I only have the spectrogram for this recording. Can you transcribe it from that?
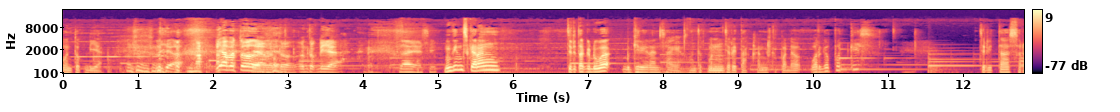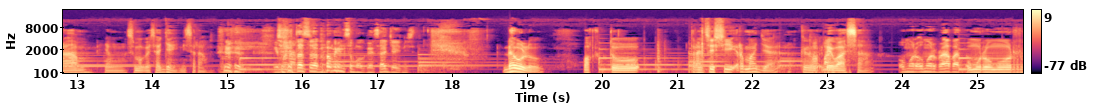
untuk dia. Iya Iya betul Iya betul. Untuk dia. Saya sih Mungkin sekarang cerita kedua giliran saya untuk menceritakan kepada warga podcast cerita seram yang semoga saja ini seram. Gimana? seram yang semoga saja ini Dahulu waktu transisi remaja ke Kapan? dewasa, Umur-umur berapa tuh? umur-umur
